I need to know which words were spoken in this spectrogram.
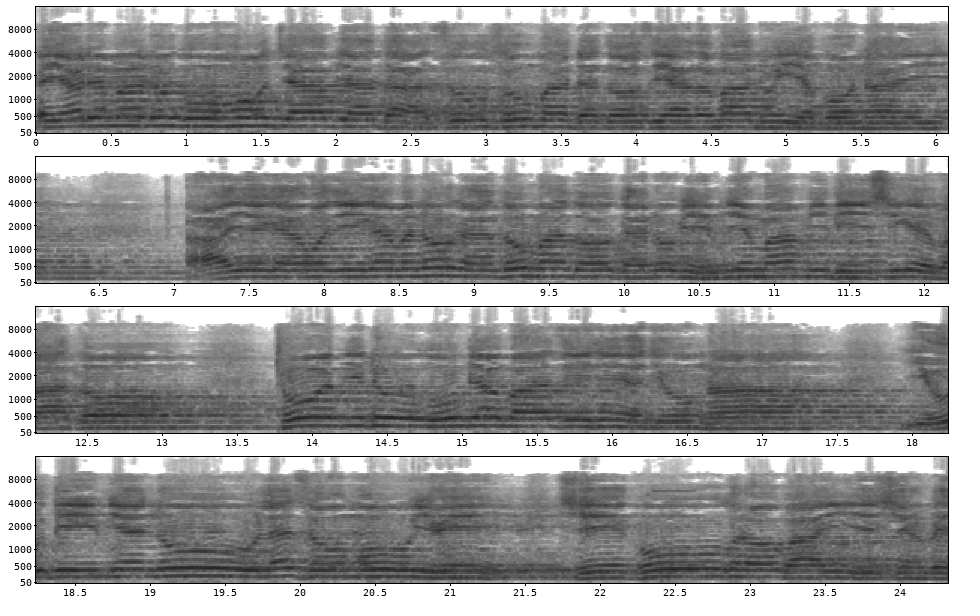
တရားဓမ္မတို့ကိုဟောကြားပြသဆုံးဆုံးမတတ်သောဆရာသမားတို့၏အပေါ်၌ အာယေကံဝစီကံမနောကံသုံးပါးသောကံတို့ဖြင့်ပြင်မမိသည်ရှိခဲ့ပါသောထိုအပြစ်တို့ကိုပြောက်ပါစေခြင်းအကျိုးငှာယူသည်မြတ်နိုးလက်ဆုံးမူ၍ရှေခိုးကြောပါ၏ရှင်ဘု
